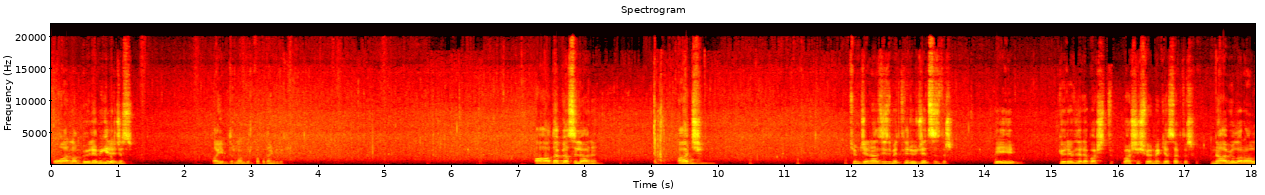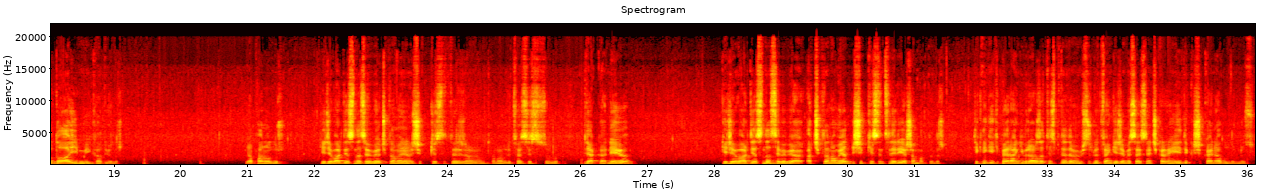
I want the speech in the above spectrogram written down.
Oha lan böyle mi gireceğiz? Ayıptır lan dur kapıdan girelim. Aha da gasilhane. Aç. Tüm cenaze hizmetleri ücretsizdir. İyi. Görevlilere baş, bahşiş vermek yasaktır. Ne yapıyorlar? Al daha iyi mi yıka diyorlar. Yapan olur. Gece vardiyasında sebebi açıklamayan ışık kesintileri... Tamam lütfen sessiz olun. Bir dakika ne o? Gece vardiyasında sebebi açıklanamayan ışık kesintileri yaşanmaktadır. Teknik ekip herhangi bir arıza tespit edememiştir. Lütfen gece mesaisine çıkarken yedik ışık kaynağı bulunuz.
